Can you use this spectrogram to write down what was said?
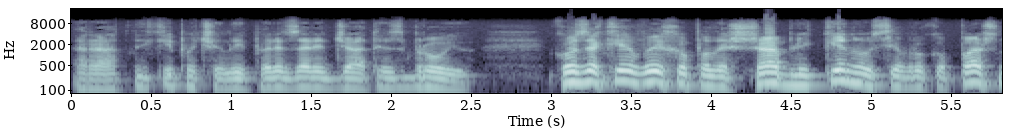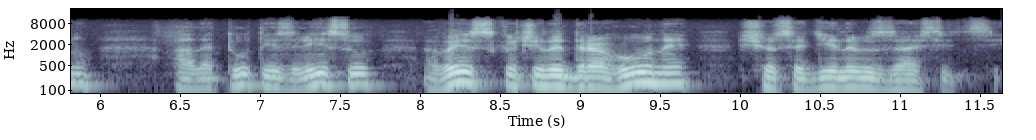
Ратники почали перезаряджати зброю. Козаки вихопили шаблі, кинулися в рукопашну, але тут із лісу вискочили драгуни, що сиділи в засідці.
